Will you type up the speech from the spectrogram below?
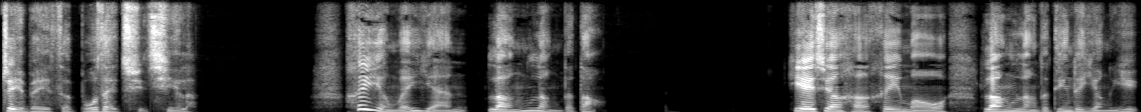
这辈子不再娶妻了。黑影闻言，冷冷的道：“叶轩寒，黑眸冷冷的盯着影玉，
